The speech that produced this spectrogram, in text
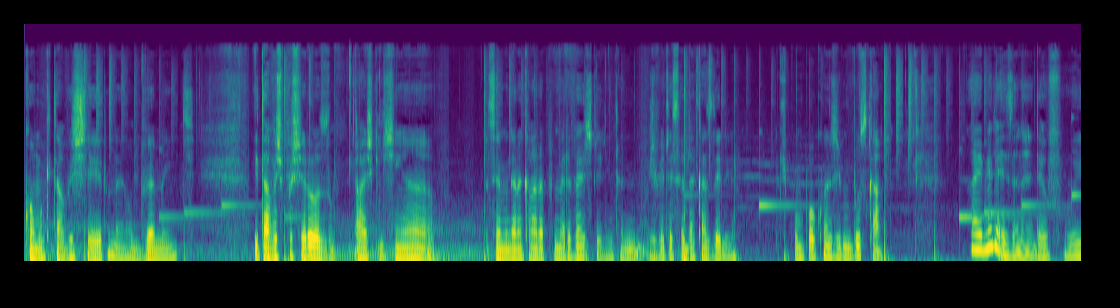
como que tava o cheiro, né? Obviamente. E tava, tipo, cheiroso. Eu acho que ele tinha. Se não me engano, aquela era a primeira vez dele. Então devia ter saído da casa dele, tipo, um pouco antes de me buscar. Aí, beleza, né? Daí eu fui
